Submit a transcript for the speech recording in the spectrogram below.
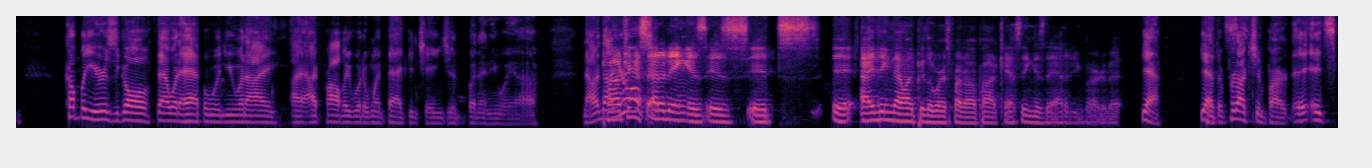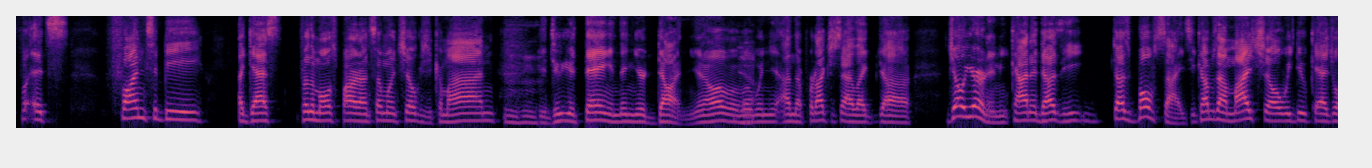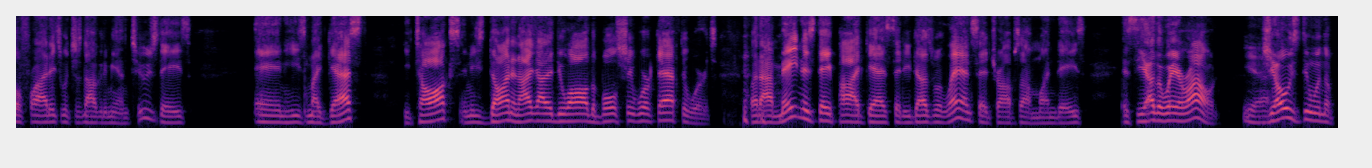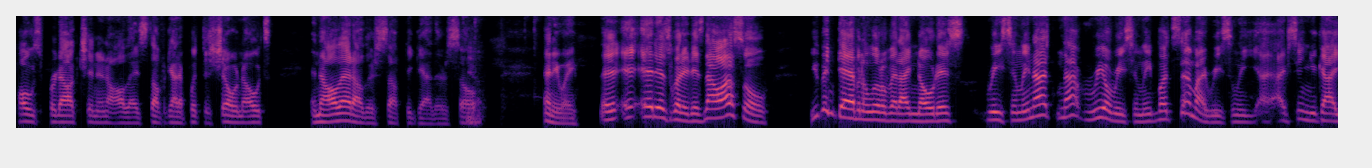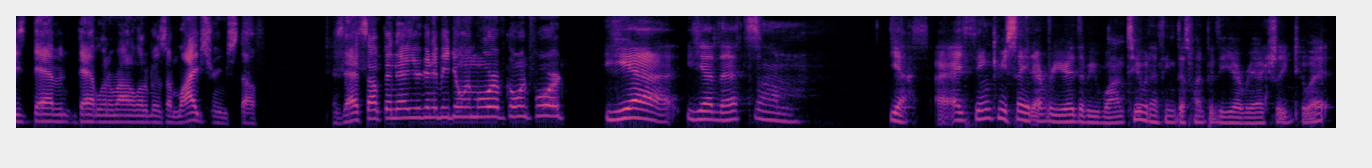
couple years ago, if that would have happened when you and I, I, I probably would have went back and changed it. But anyway, uh, now, now podcast also- editing is is it's it, I think that might be the worst part of our podcasting is the editing part of it. yeah yeah, the production part It- it's it's fun to be a guest for the most part on someone's show because you come on you do your thing and then you're done you know But Yeah. when you on the production side like uh joe Yerdon, he kind of does he does both sides he comes on my show we do casual fridays which is now going to be on tuesdays and he's my guest he talks and he's done and i got to do all the bullshit work afterwards but on maintenance day podcast that he does with lance that drops on mondays it's the other way around Yeah. Joe's doing the post production and all that stuff. I got to put the show notes and all that other stuff together. So, Yeah. anyway, it, it- is what it is. Now, also, you've been dabbing a little bit. I noticed recently, not not real recently, but semi recently. I've seen you guys dabbing dabbling around a little bit with some live stream stuff. Is that something that you're going to be doing more of going forward? Yeah, yeah, that's um yes. I, I think we say it every year that we want to, and I think this might be the year we actually do it.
